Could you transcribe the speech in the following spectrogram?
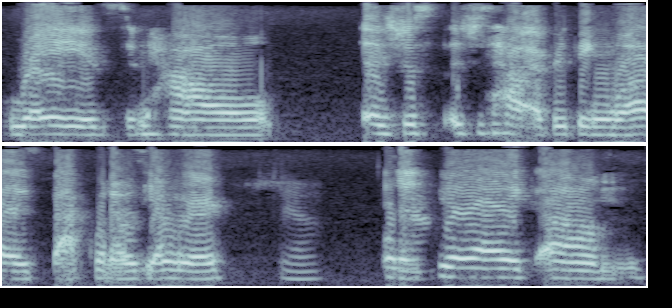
raised and how, it's just, it's just how everything was back when I was younger. Yeah. And I feel like um,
